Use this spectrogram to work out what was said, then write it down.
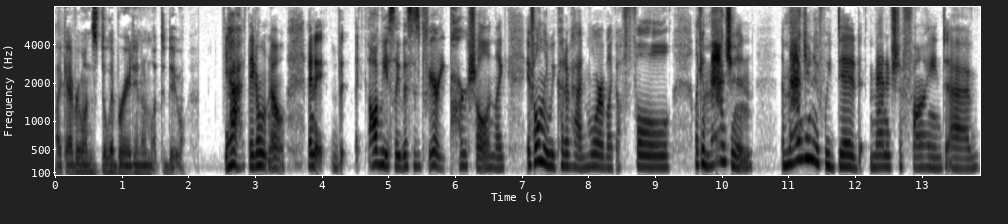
Like everyone's deliberating on what to do. Yeah, they don't know. And it, th- obviously, this is very partial. And like, if only we could have had more of like a full, like, imagine, imagine if we did manage to find, um,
